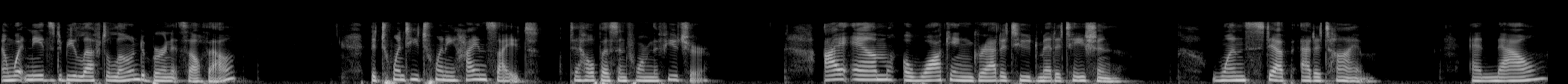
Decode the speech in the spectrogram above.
and what needs to be left alone to burn itself out. The 2020 hindsight to help us inform the future. I am a walking gratitude meditation, one step at a time. And now,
